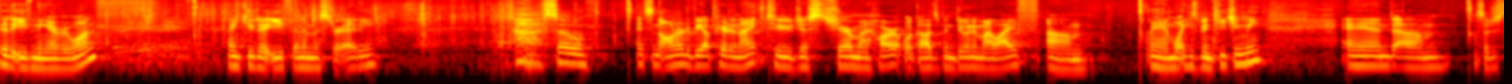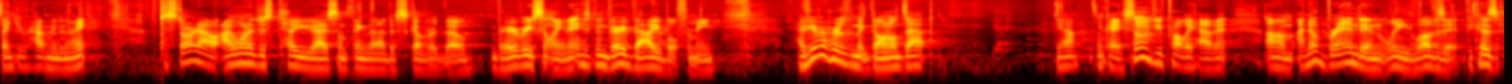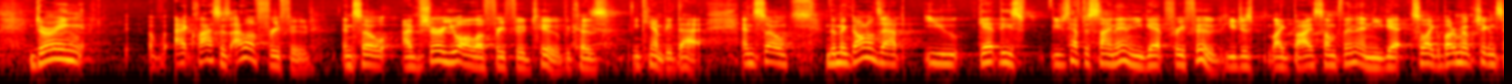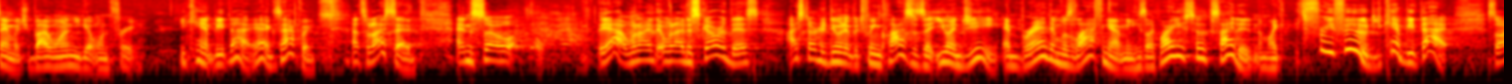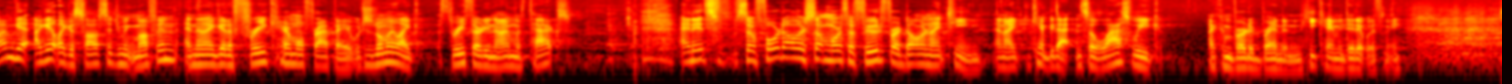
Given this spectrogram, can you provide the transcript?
Good evening, everyone. Thank you to Ethan and Mr. Eddie. So, it's an honor to be up here tonight to just share my heart, what God's been doing in my life, um, and what He's been teaching me. And um, so, just thank you for having me tonight. To start out, I want to just tell you guys something that I discovered, though, very recently, and it has been very valuable for me. Have you ever heard of the McDonald's app? Yeah? Okay, some of you probably haven't. Um, I know Brandon Lee loves it because during at classes, I love free food. And so I'm sure you all love free food too because you can't beat that. And so the McDonald's app, you get these, you just have to sign in and you get free food. You just like buy something and you get, so like a buttermilk chicken sandwich, you buy one, you get one free. You can't beat that. Yeah, exactly. That's what I said. And so, yeah, when I, when I discovered this, I started doing it between classes at UNG, and Brandon was laughing at me. He's like, Why are you so excited? And I'm like, It's free food. You can't beat that. So I'm get, I get like a sausage McMuffin, and then I get a free caramel frappe, which is normally like $3.39 with tax. And it's so $4 something worth of food for $1.19, and I can't beat that. And so last week, I converted Brandon, and he came and did it with me.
